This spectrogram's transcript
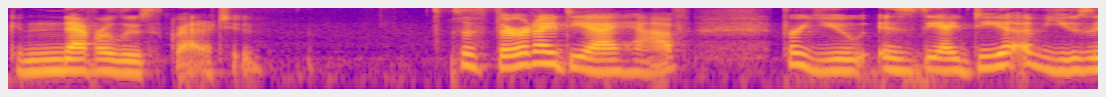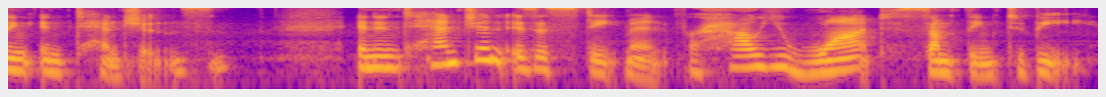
Can never lose gratitude. The third idea I have for you is the idea of using intentions. An intention is a statement for how you want something to be.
